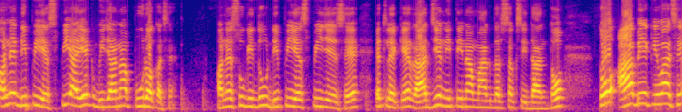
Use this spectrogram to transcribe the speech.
અને ડીપીએસપી આ એકબીજાના પૂરક છે. અને શું કીધું? ડીપીએસપી જે છે, એટલે કે રાજ્ય નીતિના માર્ગદર્શક સિદ્ધાંતો તો આ બે કેવા છે?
